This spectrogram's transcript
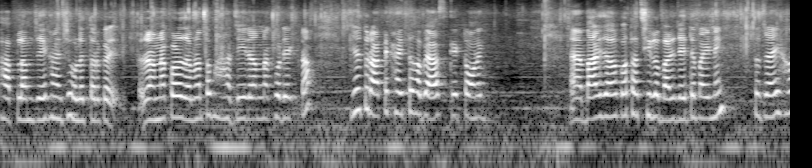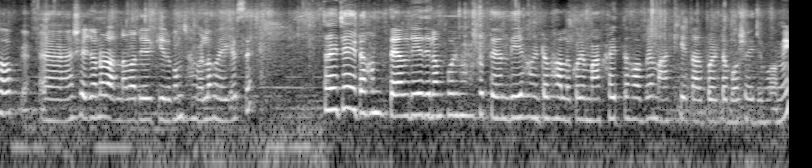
ভাবলাম যে এখানে ঝোলের তরকারি রান্না করা যাবে না, তো ভাজি রান্না করি একটা। যেহেতু রাতে খাইতে হবে, আজকে একটা অনেক বাড়ি যাওয়ার কথা ছিল, বাড়ি যাইতে পারি তো যাই হোক সেই জন্য রান্নাবাড়ির কীরকম ঝামেলা হয়ে গেছে। তো এই যে এটা এখন তেল দিয়ে দিলাম, পরিমাণ মতো তেল দিয়ে এখন এটা ভালো করে মাখাইতে হবে। মাখিয়ে তারপর এটা বসাই দেবো আমি।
